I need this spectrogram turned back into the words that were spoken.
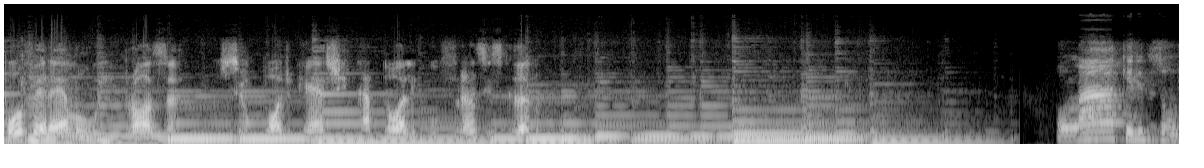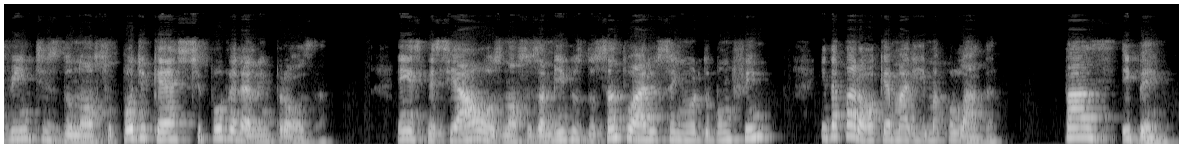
Poverelo em Prosa, o seu podcast católico franciscano. Olá, queridos ouvintes do nosso podcast Poverelo em Prosa. Em especial aos nossos amigos do Santuário Senhor do Bonfim e da Paróquia Maria Imaculada. Paz e bem.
